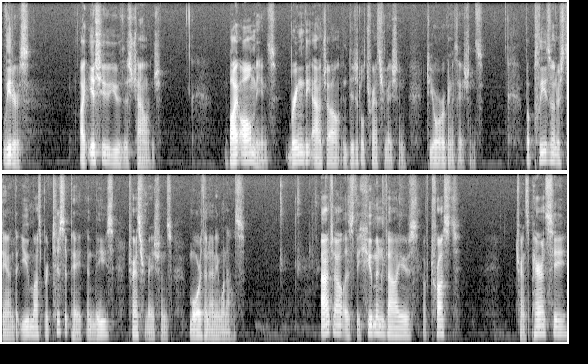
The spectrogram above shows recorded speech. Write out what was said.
Leaders, I issue you this challenge. By all means, bring the agile and digital transformation to your organizations. But please understand that you must participate in these transformations more than anyone else. Agile is the human values of trust, transparency,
